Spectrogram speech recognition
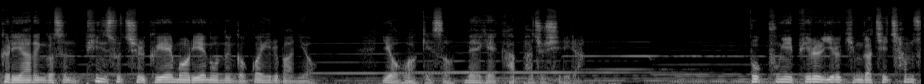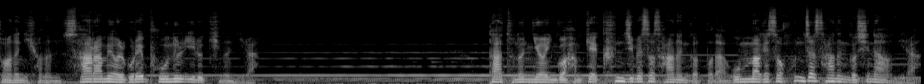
그리하는 것은 핀수칠 그의 머리에 놓는 것과 일반이요. 여호와께서 내게 갚아주시리라. 북풍이 비를 일으킴 같이 참소하는 혀는 사람의 얼굴에 분을 일으키느니라. 다투는 여인과 함께 큰 집에서 사는 것보다 움막에서 혼자 사는 것이 나으니라.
